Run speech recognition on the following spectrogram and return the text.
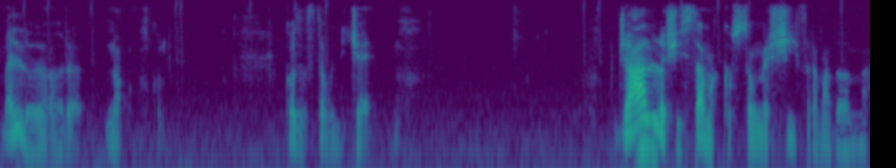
Bello no. Cosa stavo dicendo? Giallo ci sta ma costa una cifra, madonna.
